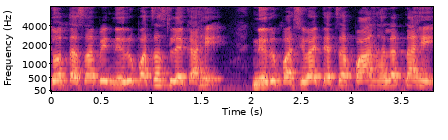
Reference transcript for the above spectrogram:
तो तसा बी निरुपाचाच लेख आहे. निरुपाशिवाय त्याचं पान हलत नाही.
